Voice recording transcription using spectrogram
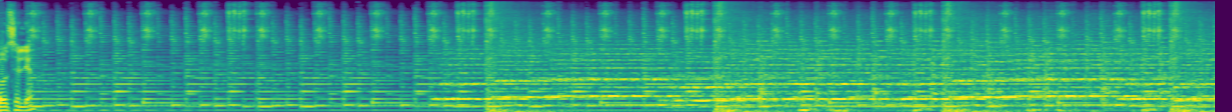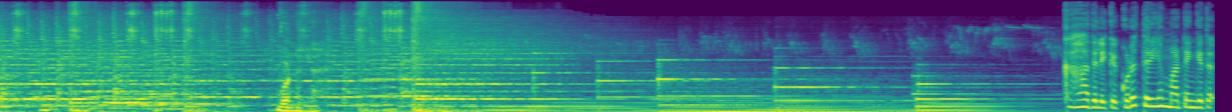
கௌசல்யா. ஒன்றும் இல்லை. காதலிக்க கூட தெரிய மாட்டேங்குது.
